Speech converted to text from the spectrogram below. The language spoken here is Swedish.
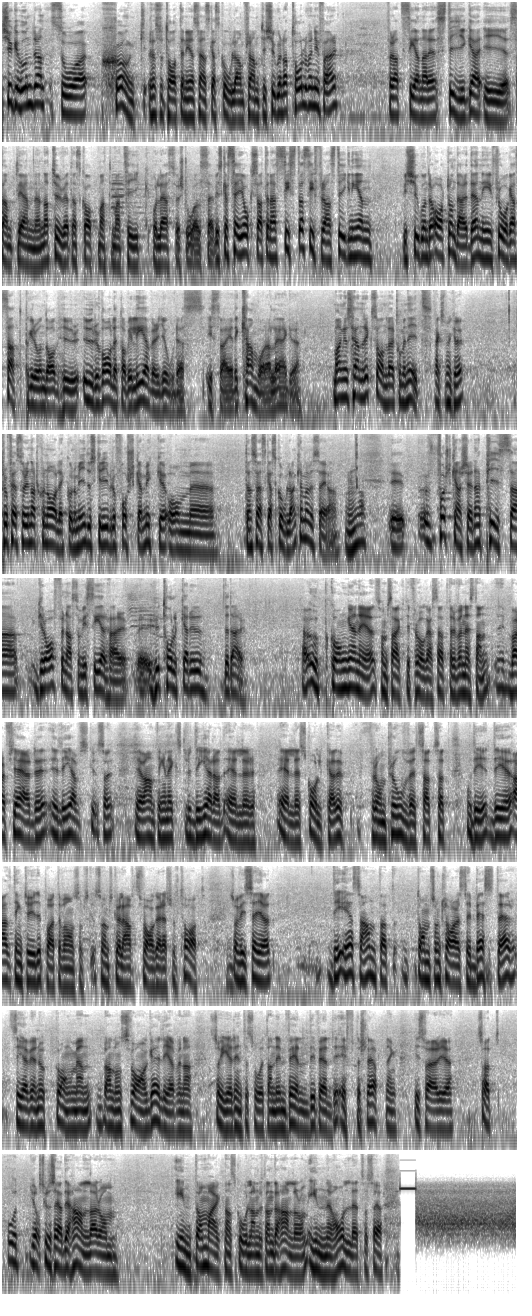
Sen 2000 så sjönk resultaten i den svenska skolan fram till 2012 ungefär för att senare stiga i samtliga ämnen, naturvetenskap, matematik och läsförståelse. Vi ska säga också att den här sista siffran, stigningen vid 2018 där, den är ifrågasatt på grund av hur urvalet av elever gjordes i Sverige. Det kan vara lägre. Magnus Henriksson, välkommen hit. Tack så mycket. Professor i nationalekonomi, du skriver och forskar mycket om eh, den svenska skolan kan man väl säga. Mm, ja. Eh, först kanske, de här PISA-graferna som vi ser här. Eh, hur tolkar du det där? Ja, uppgången är som sagt ifrågasatt. För det var nästan var fjärde elev blev antingen exkluderad eller, eller skolkade från provet. Så att, så att, och det, det, allting tyder på att det var någon som, som skulle haft svaga resultat. Så vi säger att det är sant att de som klarar sig bäst, där ser vi en uppgång. Men bland de svaga eleverna så är det inte så, utan det är en väldigt, väldigt eftersläpning i Sverige. Så att, och jag skulle säga att det handlar om inte om marknadsskolan utan det handlar om innehållet. Så att säga.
